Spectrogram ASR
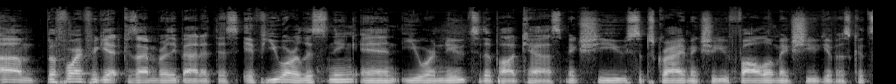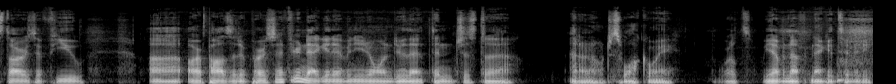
Um, before I forget, because I'm really bad at this, if you are listening and you are new to the podcast, make sure you subscribe, make sure you follow, make sure you give us good stars if you uh, are a positive person. If you're negative and you don't want to do that, then just uh, I don't know, just walk away. The world's we have enough negativity.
